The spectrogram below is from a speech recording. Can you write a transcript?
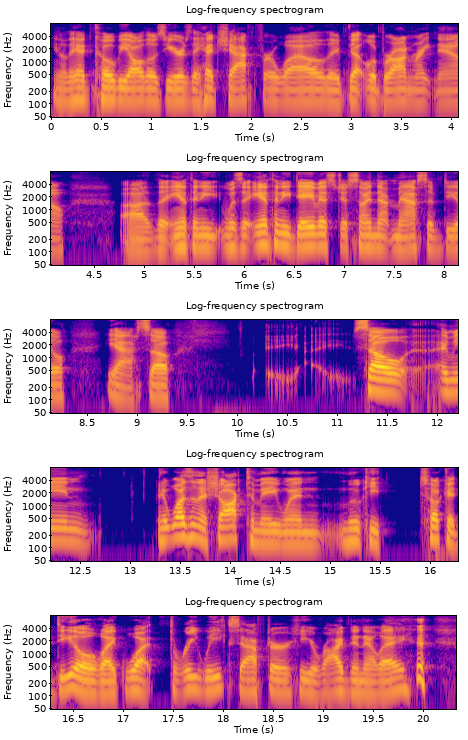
You know, they had Kobe all those years. They had Shaq for a while. They've got LeBron right now. Uh, the Anthony was it Anthony Davis just signed that massive deal. Yeah, so so I mean, it wasn't a shock to me when Mookie took a deal like what three weeks after he arrived in LA.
